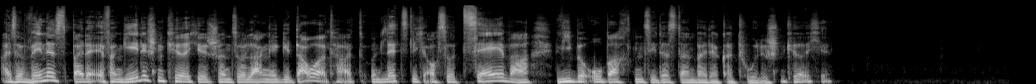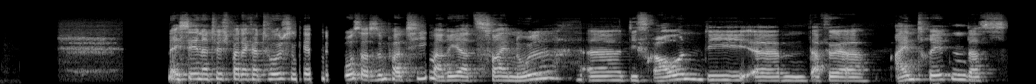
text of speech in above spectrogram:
Also wenn es bei der evangelischen Kirche schon so lange gedauert hat und letztlich auch so zäh war, wie beobachten Sie das dann bei der katholischen Kirche? Ich sehe natürlich bei der katholischen Kirche mit großer Sympathie Maria 2.0, äh, die Frauen, die ähm, dafür eintreten, dass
